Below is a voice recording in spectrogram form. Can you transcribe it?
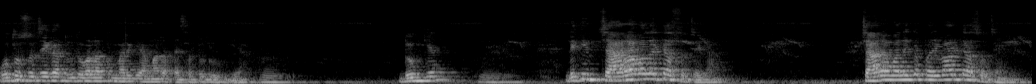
वो तो सोचेगा दूध वाला तो मर गया हमारा पैसा तो डूब गया। हम्म, डूब गया? हम्म, लेकिन चारा वाला क्या सोचेगा? चारा वाले का परिवार क्या सोचेंगे?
